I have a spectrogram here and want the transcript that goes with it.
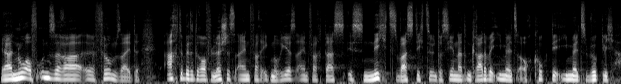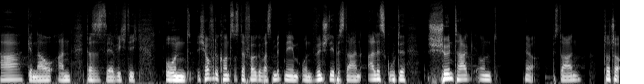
Ja, nur auf unserer äh, Firmenseite. Achte bitte darauf, lösche es einfach, ignoriere es einfach. Das ist nichts, was dich zu interessieren hat. Und gerade bei E-Mails auch. Guck dir E-Mails wirklich haargenau an. Das ist sehr wichtig. Und ich hoffe, du konntest aus der Folge was mitnehmen und wünsche dir bis dahin alles Gute, schönen Tag und ja, bis dahin. Ciao, ciao.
